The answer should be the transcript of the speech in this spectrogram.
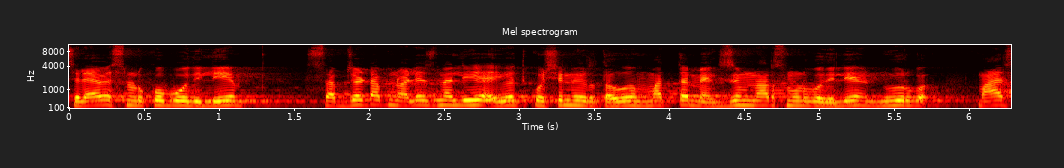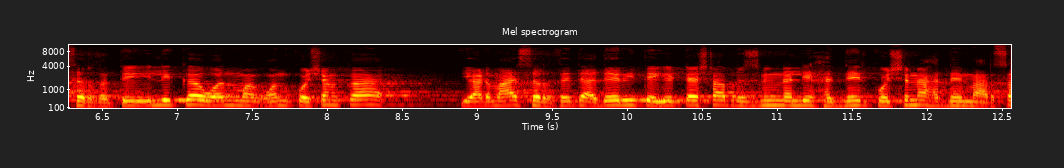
ಸಿಲೆಬಸ್ ನೋಡ್ಕೋಬೋದು ಇಲ್ಲಿ. ಸಬ್ಜೆಕ್ಟ್ ಆಫ್ ನಾಲೆಜ್ನಲ್ಲಿ ಐವತ್ತು ಕ್ವಶನ್ ಇರ್ತವೆ ಮತ್ತು ಮ್ಯಾಕ್ಸಿಮಮ್ ಮಾರ್ಕ್ಸ್ ನೋಡ್ಬೋದು ಇಲ್ಲಿ, ನೂರು ಮಾರ್ಕ್ಸ್ ಇರ್ತೈತಿ. ಇಲ್ಲಿಕ್ಕೆ ಒಂದು ಮ, ಒಂದು ಕ್ವಶನ್ಗೆ ಎರಡು ಮಾರ್ಕ್ಸ್ ಇರ್ತೈತಿ. ಅದೇ ರೀತಿಯಾಗಿ ಟೆಸ್ಟ್ ಆಫ್ ರೀಸನಿಂಗ್ನಲ್ಲಿ ಹದಿನೈದು ಕ್ವಶನ್ ಹದಿನೈದು ಮಾರ್ಕ್ಸ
